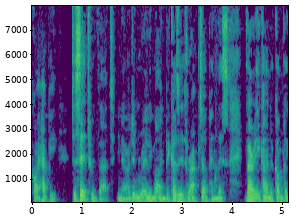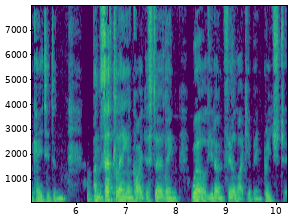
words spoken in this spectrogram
quite happy to sit with that. You know, I didn't really mind because it's wrapped up in this very kind of complicated and unsettling and quite disturbing world. You don't feel like you're being preached to.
